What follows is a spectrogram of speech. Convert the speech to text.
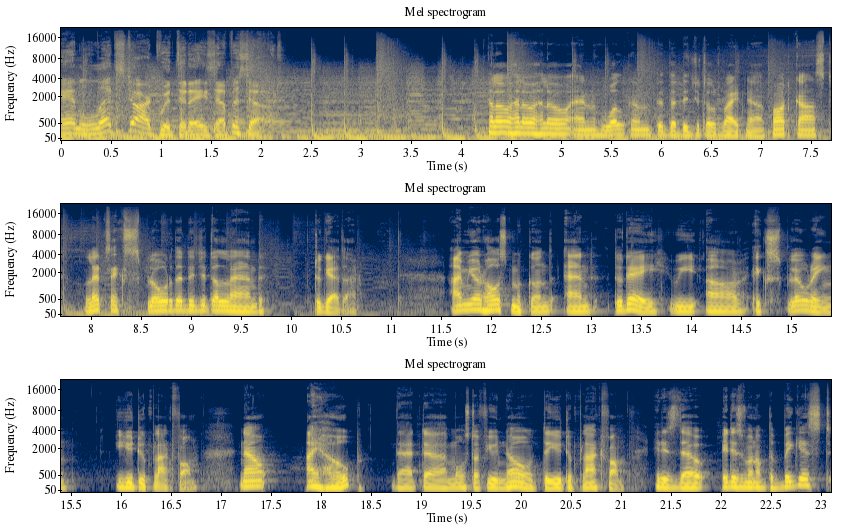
and let's start with today's episode. Hello, hello, hello, and welcome to the Digital Right Now podcast. Let's explore the digital land together. I'm your host Mukund, and today we are exploring YouTube platform. Now, I hope that uh, most of you know the YouTube platform. It is the it is one of the biggest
